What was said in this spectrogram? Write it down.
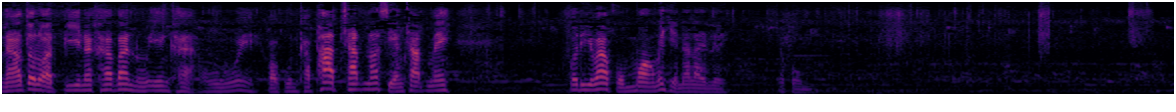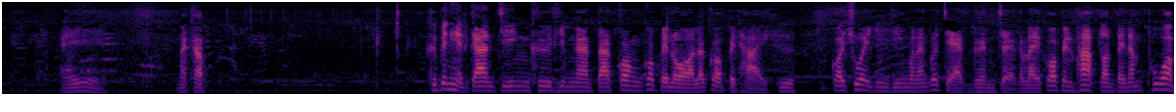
หนาวตลอดปีนะคะบ้านหนูเองค่ะ โอ้ยขอบคุณครับ ภาพชัดเนาะเสียงชัดไหม พอดีว่าผมมองไม่เห็นอะไรเลยเดี๋ยวผมไอ้นะครับ คือเป็นเหตุการณ์จริง คือทีมงานตากล้องก็ไปรอแล้วก็ไปถ่ายคือ ก็ช่วยจริง ๆ วันนั้นก็แจกเงินแจกอะไร ก็เป็นภาพตอนไปน้ำท่วม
